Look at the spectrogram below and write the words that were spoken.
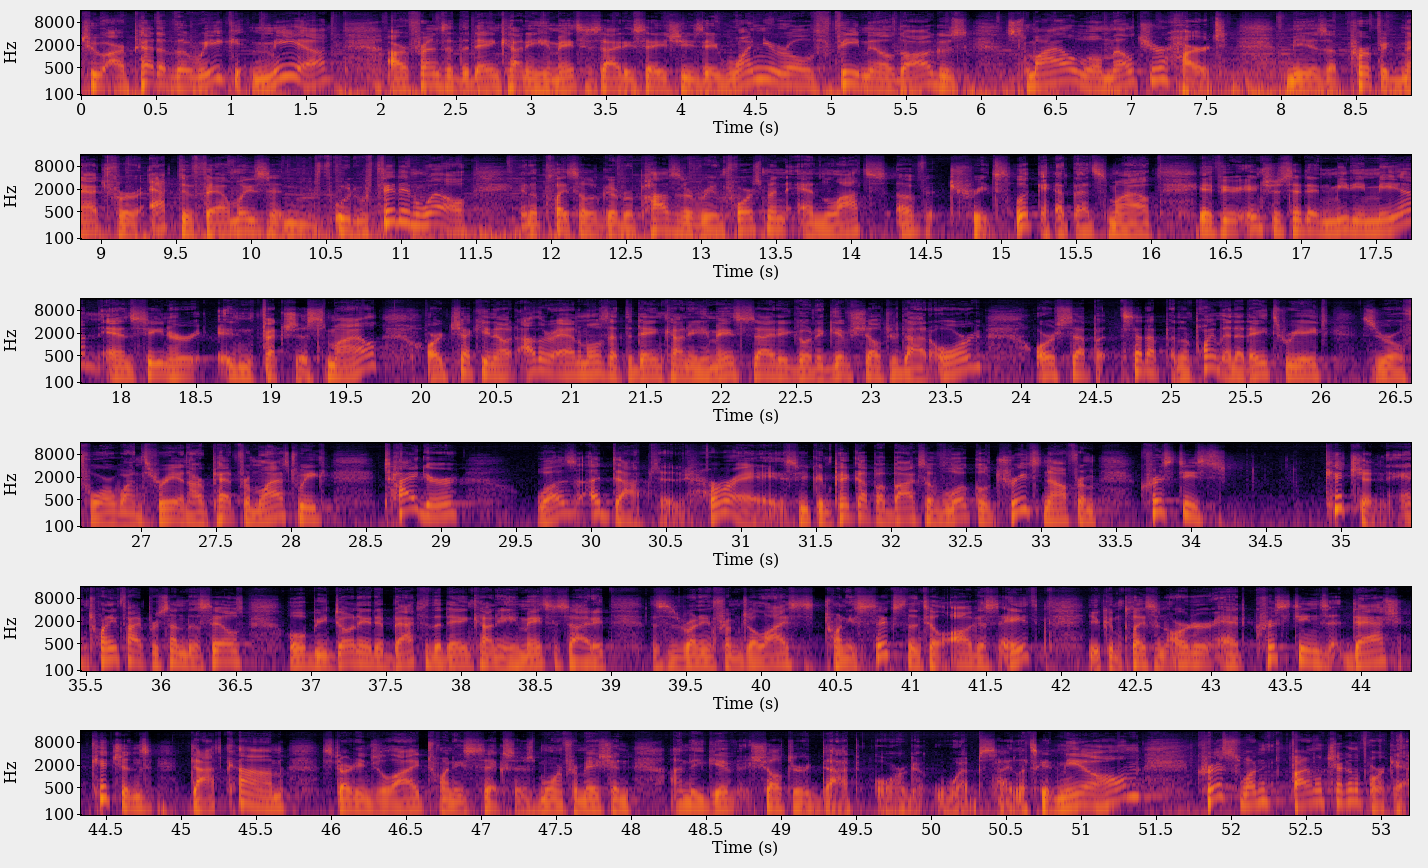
To our pet of the week, Mia. Our friends at the Dane County Humane Society say she's a one-year-old female dog whose smile will melt your heart. Mia is a perfect match for active families and would fit in well in a place that will give her positive reinforcement and lots of treats. Look at that smile. If you're interested in meeting Mia and seeing her infectious smile or checking out other animals at the Dane County Humane Society, go to giveshelter.org or set up an appointment at 838-0413. And our pet from last week, Tiger, was adopted. Hooray. So you can pick up a box of local treats now from Christine's Kitchen, and 25% of the sales will be donated back to the Dane County Humane Society. This is running from July 26th until August 8th. You can place an order at christines-kitchens.com starting July 26th. There's more information on the giveshelter.org website. Let's get Mia home. Chris, one final check of the forecast.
